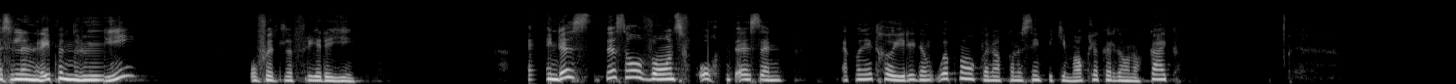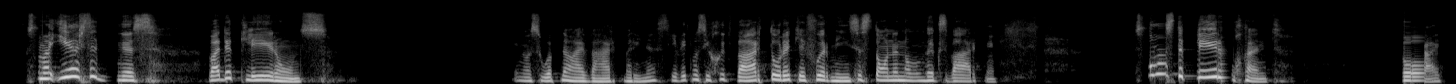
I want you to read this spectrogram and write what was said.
is hulle in rep en roer hier of het hulle vrede hier en dis dis al waar ons vanoggend is en ek wil net gou hierdie ding oopmaak want dan kan ons net bietjie makliker daarna kyk so my eerste ding is wat dekleer ons En ons hoop nou hy werk Marinus. Jy weet mos jy goed werk totdat jy voor mense staan en al niks werk nie. Soms te kleer oggend. Right.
